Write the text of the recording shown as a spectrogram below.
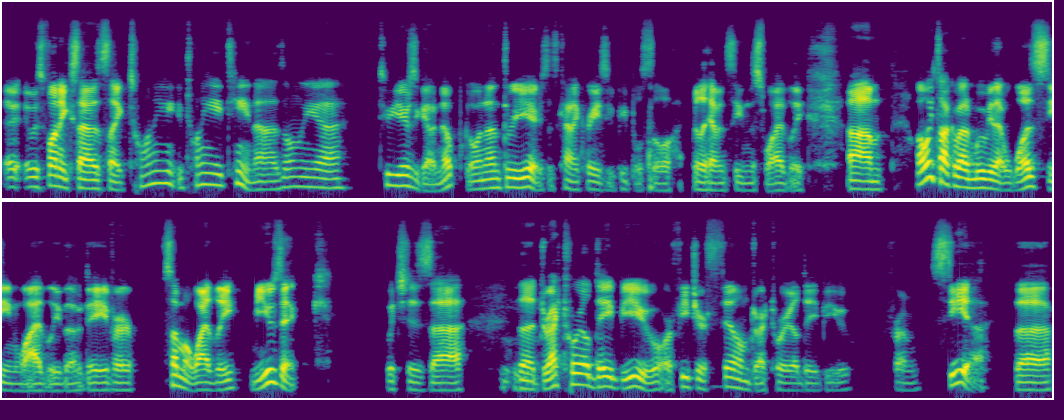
It, it was funny because I was like 20, 2018. Uh, it was only uh, two years ago. Nope, going on three years. It's kind of crazy. People still really haven't seen this widely. Um, why don't we talk about a movie that was seen widely, though, Dave, or somewhat widely? Music, which is uh, the directorial debut or feature film directorial debut from Sia, the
